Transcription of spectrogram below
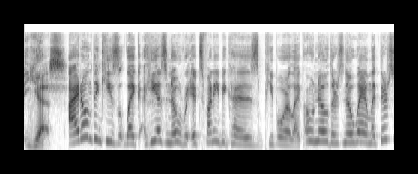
yes. I don't think he's like he has no. Re- it's funny because people are like, "Oh no, there's no way." I'm like, "There's."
